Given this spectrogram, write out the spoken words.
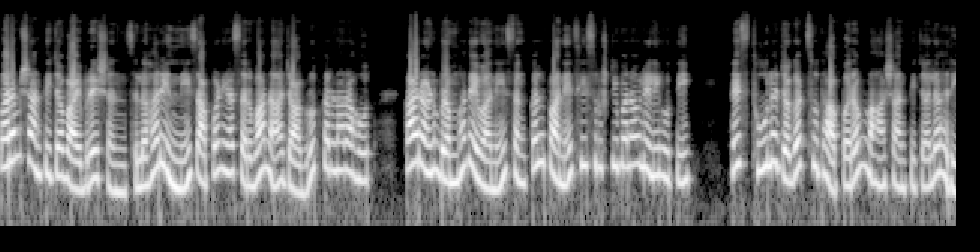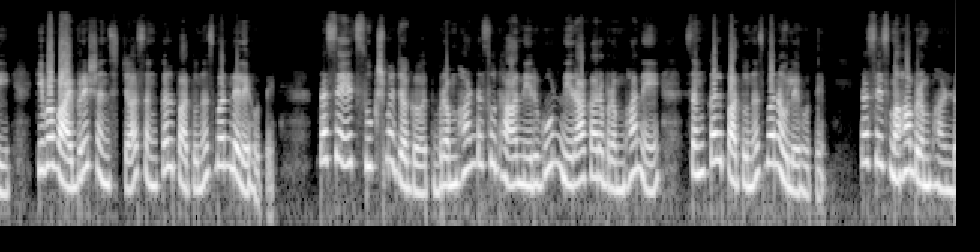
परमशांतीच्या व्हायब्रेशन्स लहरींनीच आपण या सर्वांना जागृत करणार आहोत. कारण ब्रह्मदेवाने संकल्पानेच ही सृष्टी बनवलेली होती. हे स्थूल जगतसुद्धा परम महाशांतीच्या लहरी किंवा व्हायब्रेशन्सच्या संकल्पातूनच बनलेले होते. तसेच सूक्ष्म जगत ब्रह्मांडसुद्धा निर्गुण निराकार ब्रह्माने संकल्पातूनच बनवले होते. तसेच महाब्रह्मांड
